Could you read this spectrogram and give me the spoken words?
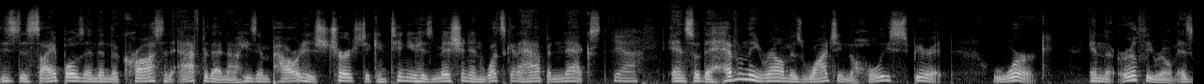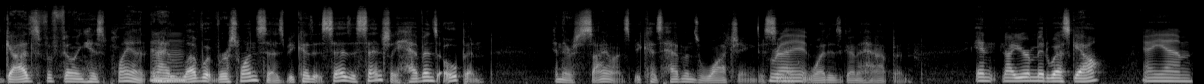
his disciples and then the cross and after that now he's empowered his church to continue his mission and what's going to happen next? Yeah. And so the heavenly realm is watching the holy spirit work in the earthly realm as god's fulfilling his plan. And mm-hmm. i love what verse 1 says because it says essentially heaven's open and there's silence because heaven's watching to see right. what is going to happen. And now you're a midwest gal I am.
